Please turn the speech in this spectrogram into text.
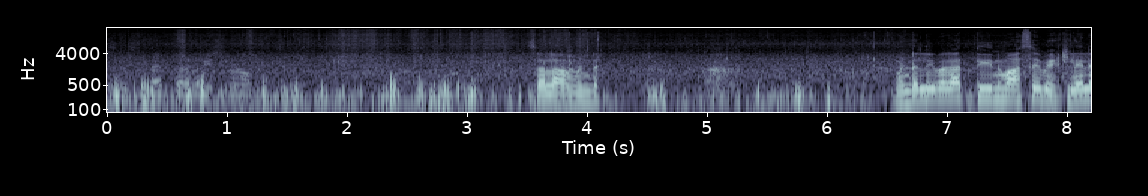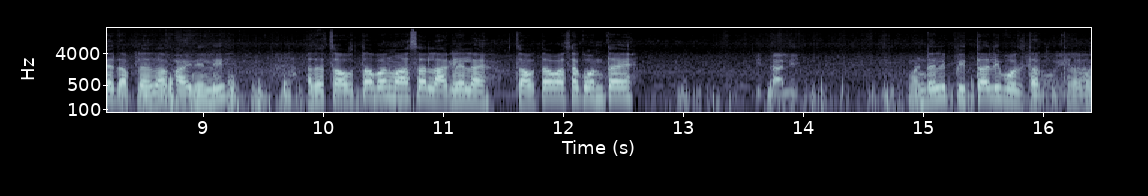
सबस्क्राईब करायला विसरू नका चला मंड मंडळी बघा तीन मासे भेटलेले आहेत आपल्याला फायनली आता चौथा पण मासा लागलेला आहे. चौथा मासा कोणता आहे? पिताली. मंडळी पिताली बोलतात. हो.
